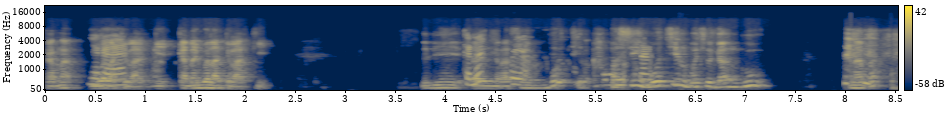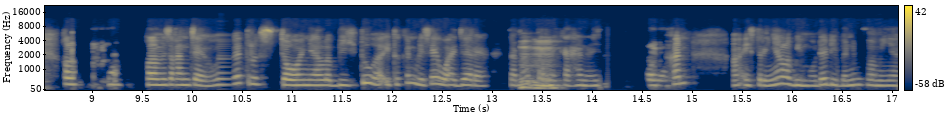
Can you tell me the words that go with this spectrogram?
Karena Ya gue kan? laki-laki karena gue laki-laki. Jadi Karena eh, ngerasa bocil. Apa sih bocil? Bocil ganggu. Kenapa? kalau kalau misalkan cewek terus cowoknya lebih tua itu kan biasanya wajar ya karena Mm-mm. pernikahan aja kan uh, istrinya lebih muda dibanding suaminya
